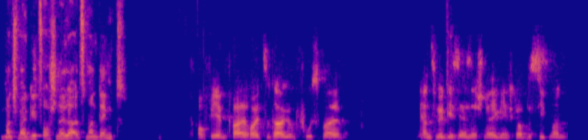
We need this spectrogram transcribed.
manchmal geht es auch schneller, als man denkt. Auf jeden Fall. Heutzutage im Fußball kann es wirklich sehr, sehr schnell gehen. Ich glaube, das sieht man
